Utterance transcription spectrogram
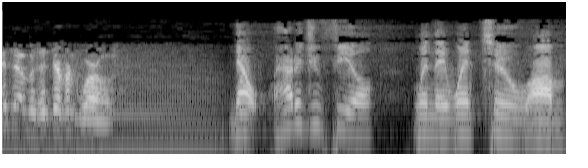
It, it was a different world. Now, how did you feel when they went to um,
